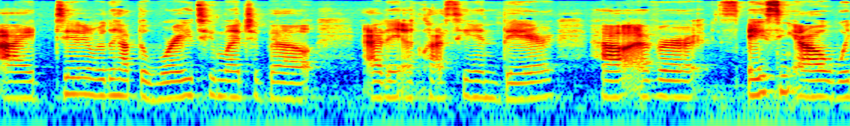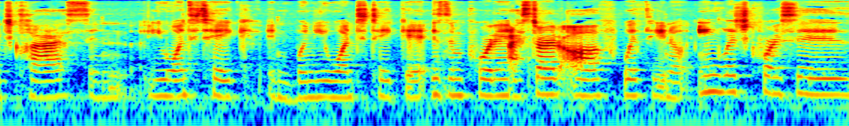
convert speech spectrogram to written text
I didn't really have to worry too much about adding a class here and there. However, spacing out which class and you want to take and when you want to take it is important. I started off with, you know, English courses,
